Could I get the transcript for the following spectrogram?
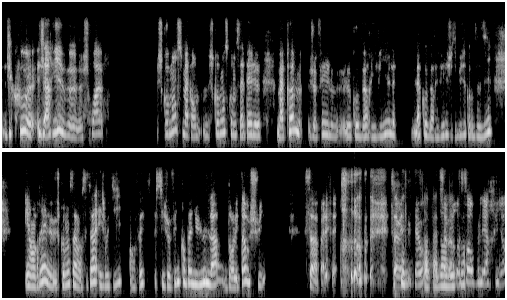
Du coup, euh, j'arrive, euh, je crois, je commence ma, je commence s'appelle ma com, je fais le, cover reveal, la cover reveal, je sais plus comment ça se dit. Et en vrai, je commence à avancer ça et je me dis, en fait, si je fais une campagne là, dans l'état où je suis, ça va pas les faire. ça va être le chaos, ça va ressembler à rien,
